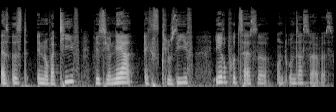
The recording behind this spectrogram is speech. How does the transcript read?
Es ist innovativ, visionär, exklusiv, Ihre Prozesse und unser Service.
